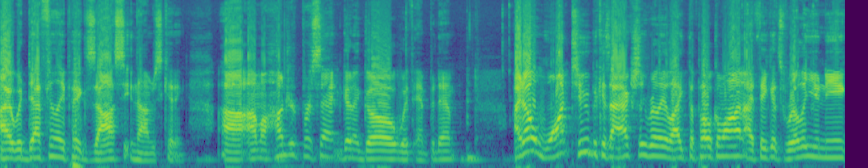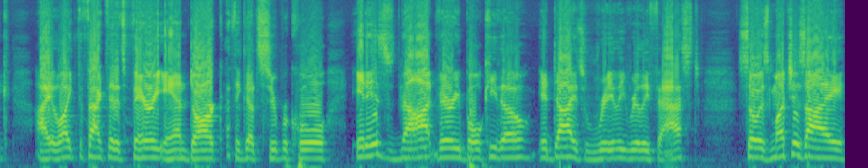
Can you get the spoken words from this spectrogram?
I would definitely pick Zacian. No, I'm just kidding. Uh, I'm 100% going to go with Impidimp. I don't want to because I actually really like the Pokemon. I think it's really unique. I like the fact that it's fairy and dark. I think that's super cool. It is not very bulky though. It dies really, really fast. So as much as I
